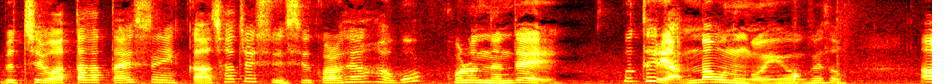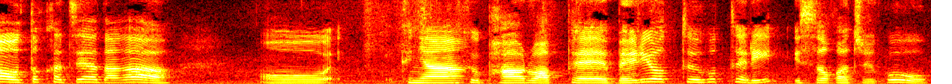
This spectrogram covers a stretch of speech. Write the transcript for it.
며칠 왔다 갔다 했으니까 찾을 수 있을 거라 생각하고 걸었는데 호텔이 안 나오는 거예요. 그래서 아 어떡하지 하다가 어 그냥 그 바로 앞에 메리어트 호텔이 있어가지고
